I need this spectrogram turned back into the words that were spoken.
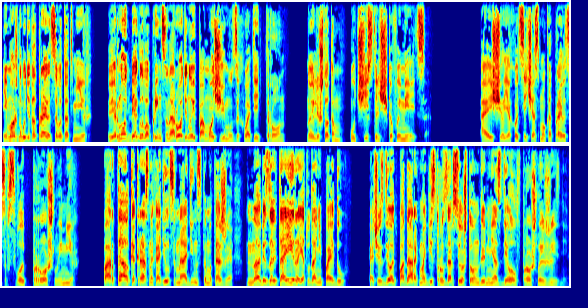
и можно будет отправиться в этот мир. Вернуть беглого принца на родину и помочь ему захватить трон. Ну или что там у чистильщиков имеется. А еще я хоть сейчас мог отправиться в свой прошлый мир. Портал как раз находился на одиннадцатом этаже, но без Альтаира я туда не пойду. Хочу сделать подарок магистру за все, что он для меня сделал в прошлой жизни.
